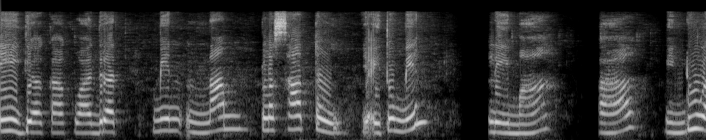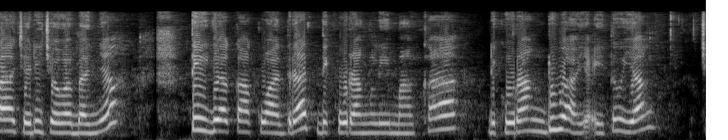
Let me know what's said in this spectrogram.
3K kuadrat min 6 plus 1 yaitu min 5K min 2 jadi jawabannya 3K kuadrat dikurang 5K dikurang 2 yaitu yang C.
